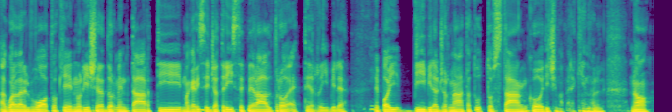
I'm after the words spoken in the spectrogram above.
a guardare il vuoto che non riesci ad addormentarti, magari sei già triste peraltro, è terribile. Sì. E poi vivi la giornata tutto stanco e dici ma perché non... no?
